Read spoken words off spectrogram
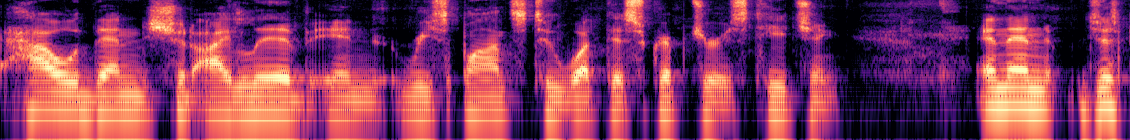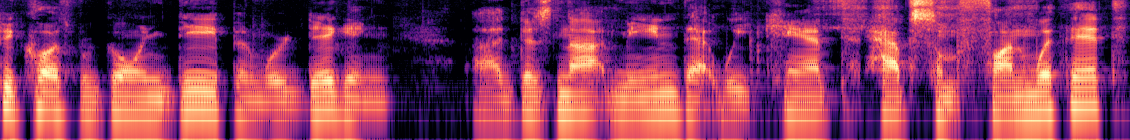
how then should I live in response to what this scripture is teaching? And then just because we're going deep and we're digging uh, does not mean that we can't have some fun with it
